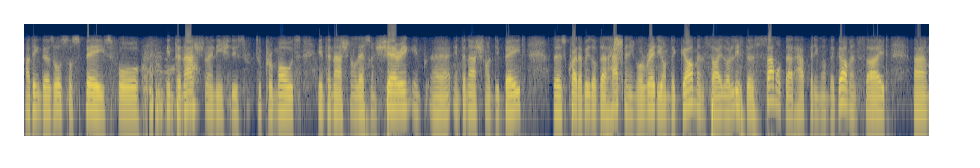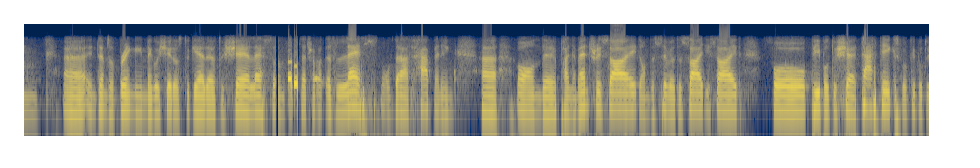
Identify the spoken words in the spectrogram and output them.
I think there's also space for international initiatives to promote international lesson sharing, uh, international debate. There's quite a bit of that happening already on the government side, or at least there's some of that happening on the government side um, uh, in terms of bringing negotiators together to share lessons, etc. But there's less of that happening uh, on the parliamentary side, on the civil society side, for people to share tactics, for people to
